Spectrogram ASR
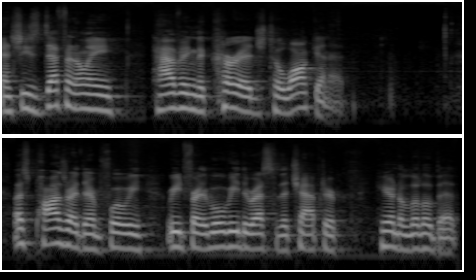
and she's definitely having the courage to walk in it. Let's pause right there before we read further. We'll read the rest of the chapter here in a little bit.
